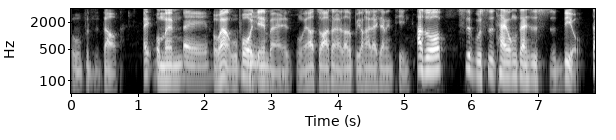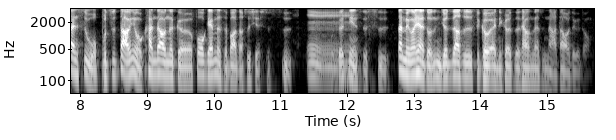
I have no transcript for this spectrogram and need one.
我不知道。哎，我们哎，欸、我想五破今天本来我们要抓上来，他都不用他在下面听。他说是不是太空战士十六？但是我不知道，因为我看到那个 Four Gamers 的报道是写十四，嗯嗯，就念十四。但没关系，总之你就知道是史克威尔艾尼克斯的太空战士拿到了这个东西。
